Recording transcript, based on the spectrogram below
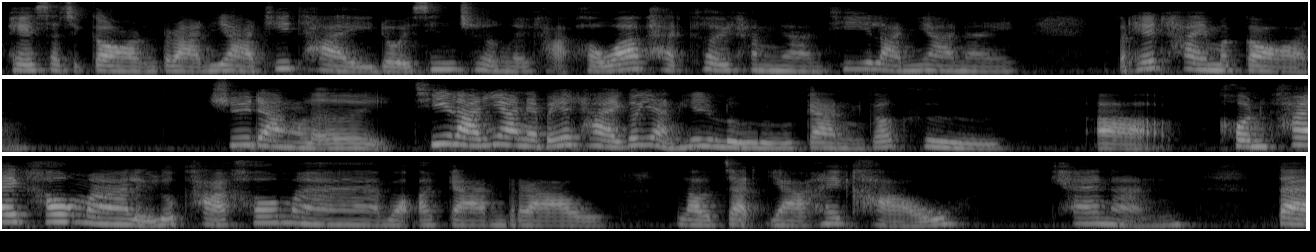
เภสัชกรร้านยาที่ไทยโดยสิ้นเชิงเลยค่ะ เพราะว่าแพทเคยทำงานที่ร้านยาในประเทศไทยมาก่อน ชื่อดังเลย ที่ร้านยาในประเทศไทยก็อย่างที่รู้ๆกันก็คืออคนไข้เข้ามาหรือลูกค้าเข้ามาบอกอาการเรา เราจัดยาให้เขาแค่นั้น แต่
